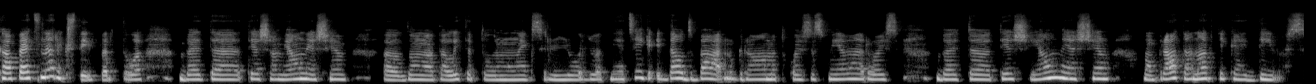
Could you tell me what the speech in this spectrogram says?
kāpēc nerakstīt par to. Bet uh, tiešām jauniešiem uh, domātā literatūra, man liekas, ir ļoti, ļoti niecīga. Ir daudz bērnu grāmatu, ko es esmu ievērojis, bet uh, tieši jauniešiem man prātā nāk tikai divas.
